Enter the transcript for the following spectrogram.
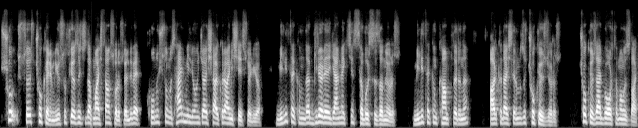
Şu söz çok önemli. Yusuf Yazıcı da maçtan sonra söyledi ve konuştuğumuz her milyoncu aşağı yukarı aynı şeyi söylüyor milli takımda bir araya gelmek için sabırsızlanıyoruz. Milli takım kamplarını, arkadaşlarımızı çok özlüyoruz. Çok özel bir ortamımız var.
